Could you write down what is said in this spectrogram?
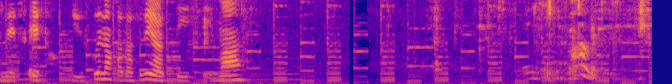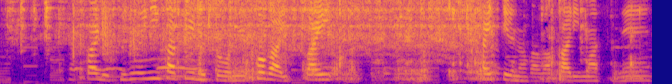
植え付けという風な形でやっていっています。やっぱりふるいにかけると根っこがいっぱい入ってるのがわかりますね。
